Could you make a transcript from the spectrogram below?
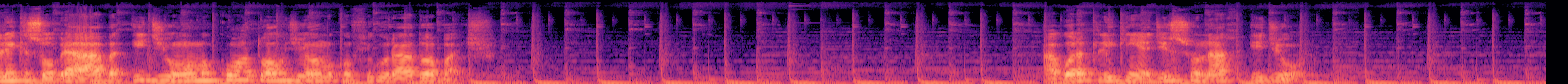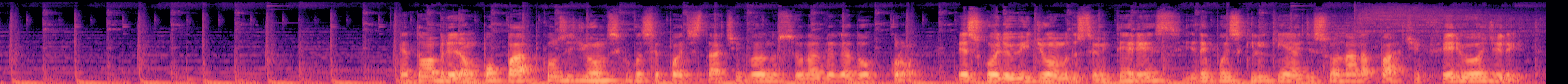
Clique sobre a aba Idioma com o atual idioma configurado abaixo. Agora clique em Adicionar idioma. Então abrirá um pop-up com os idiomas que você pode estar ativando no seu navegador Chrome. Escolha o idioma do seu interesse e depois clique em Adicionar na parte inferior direita.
